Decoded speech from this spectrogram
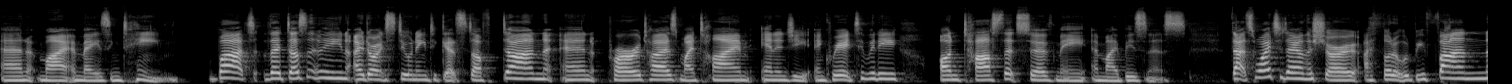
and my amazing team. But that doesn't mean I don't still need to get stuff done and prioritize my time, energy, and creativity on tasks that serve me and my business. That's why today on the show, I thought it would be fun,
